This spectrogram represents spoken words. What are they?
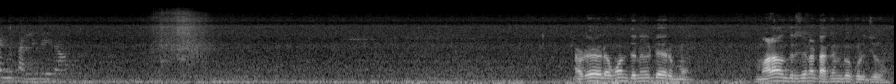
எங்க தள்ளி வைடா அப்படியே அதில் உட்காந்து தின்னுக்கிட்டே இருப்போம் மழை வந்துருச்சுன்னா டக்குன்னு போய் குளிச்சிடுவோம்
